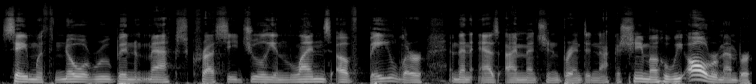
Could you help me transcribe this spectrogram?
Same with Noah Rubin, Max Cressy, Julian Lenz of Baylor, and then as I mentioned, Brandon Nakashima, who we all remember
